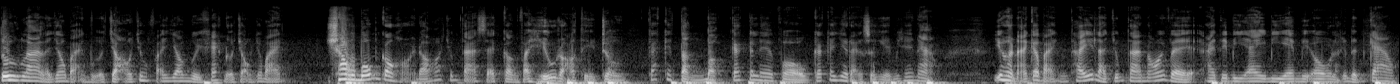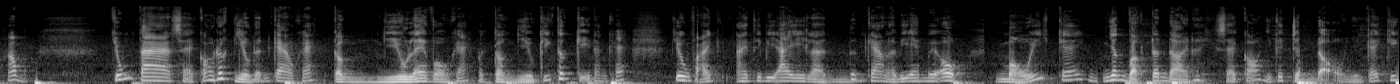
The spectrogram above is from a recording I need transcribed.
tương lai là do bạn lựa chọn chứ không phải do người khác lựa chọn cho bạn. Sau bốn câu hỏi đó chúng ta sẽ cần phải hiểu rõ thị trường các cái tầng bậc các cái level các cái giai đoạn sự nghiệp như thế nào. Như hồi nãy các bạn thấy là chúng ta nói về ITBA, BMBO là cái đỉnh cao không? Chúng ta sẽ có rất nhiều đỉnh cao khác, cần nhiều level khác và cần nhiều kiến thức, kỹ năng khác, chứ không phải ITBA là đỉnh cao là BMBO mỗi cái nhân vật trên đời này sẽ có những cái trình độ, những cái kiến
